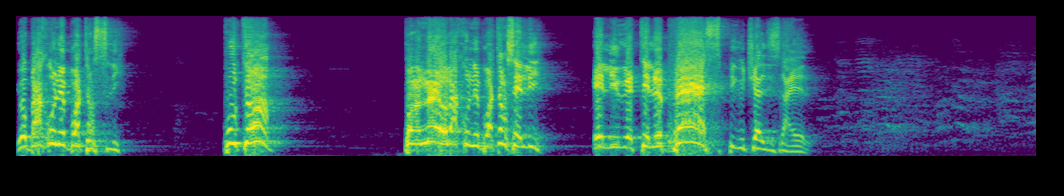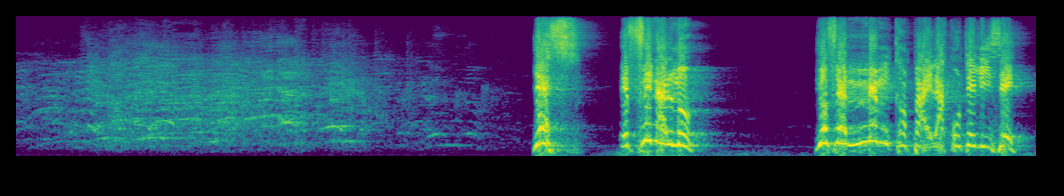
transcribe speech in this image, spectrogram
Yo pas connaît l'importance li. Pourtant, pendant yo pas connaît l'importance li, et il était le père spirituel d'Israël. Yes. Et finalement, ont fait même campagne là contre Élysée.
